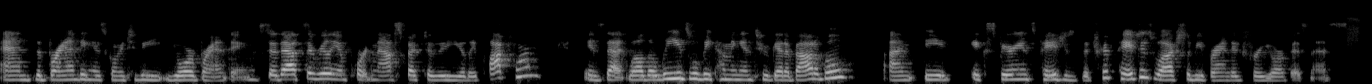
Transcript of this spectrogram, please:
and the branding is going to be your branding. So that's a really important aspect of the YouLi platform is that while the leads will be coming in through Get Aboutable, um, the experience pages, the trip pages will actually be branded for your business.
